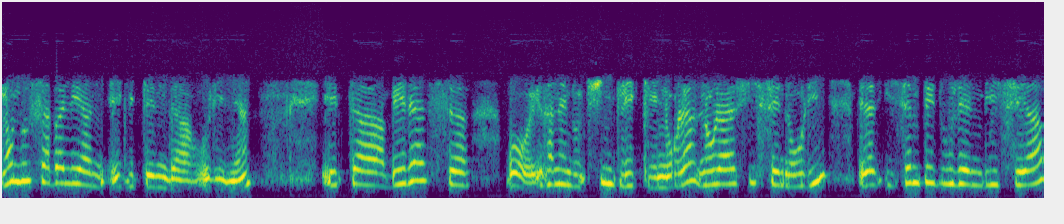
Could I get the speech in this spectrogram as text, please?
Mundu zabalean egiten da hori, eh? eta beraz, bo, eranen dut simpliki nola, nola hasi zen hori, beraz, izen peduren bizea,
